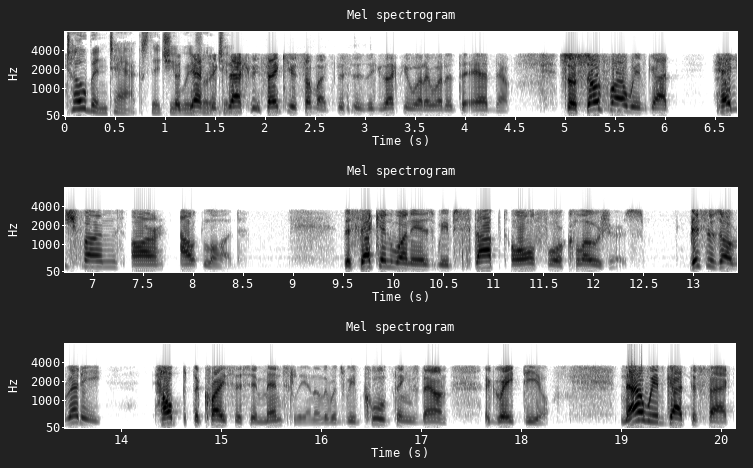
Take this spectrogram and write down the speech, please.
Tobin tax that you yes, referred to. Yes, exactly. Thank you so much. This is exactly what I wanted to add now. So, so far we've got hedge funds are outlawed. The second one is we've stopped all foreclosures. This has already helped the crisis immensely. In other words, we've cooled things down a great deal. Now we've got the fact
